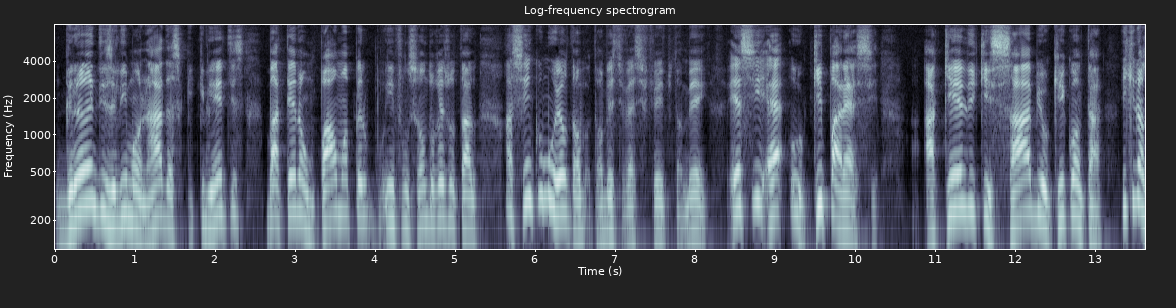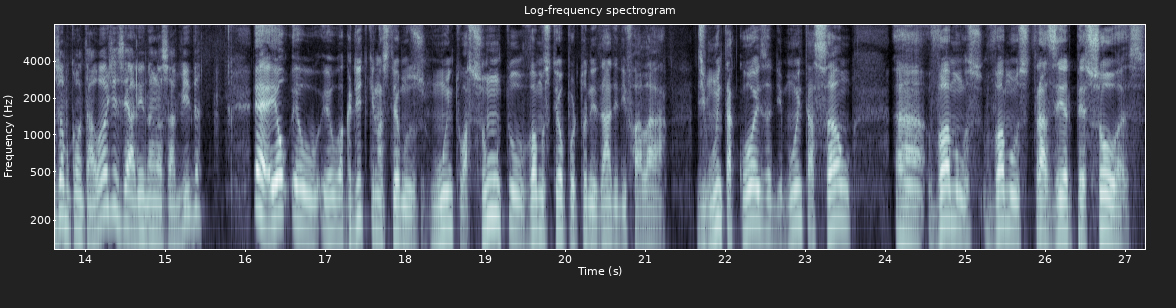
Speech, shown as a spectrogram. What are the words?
grandes limonadas que clientes bateram palma pelo, em função do resultado. Assim como eu tal, talvez tivesse feito também. Esse é o que parece. Aquele que sabe o que contar. E que nós vamos contar hoje, Zé, além da nossa vida? É, eu, eu, eu acredito que nós temos muito assunto, vamos ter oportunidade de falar de muita coisa, de muita ação. Uh, vamos, vamos trazer pessoas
